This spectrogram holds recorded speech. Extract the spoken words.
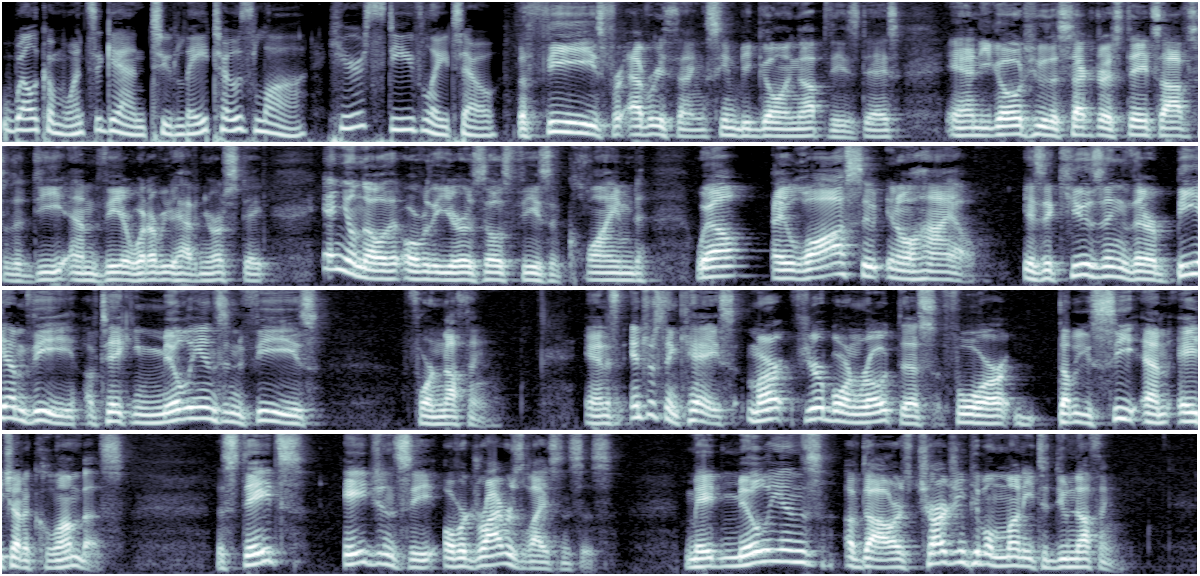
Welcome once again to Lehto's Law. Here's Steve Lehto. The fees for everything seem to be going up these days. And you go to the Secretary of State's office or the DMV or whatever you have in your state, and you'll know that over the years those fees have climbed. Well, a lawsuit in Ohio is accusing their BMV of taking millions in fees for nothing. And it's an interesting case. Mark Feuerborn wrote this for WCMH out of Columbus. The state's agency over driver's licenses made millions of dollars charging people money to do nothing,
